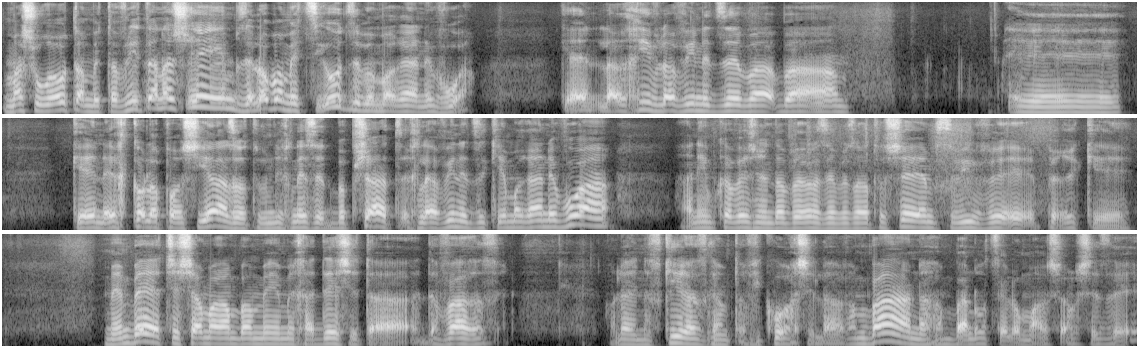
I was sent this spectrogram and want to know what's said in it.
מה שהוא רואה אותם בתבנית אנשים, זה לא במציאות, זה במראה הנבואה. כן, להרחיב, להבין את זה ב... ב אה, כן, איך כל הפרשייה הזאת נכנסת בפשט, איך להבין את זה כמראה הנבואה, אני מקווה שנדבר על זה בעזרת השם סביב אה, פרק אה, מ"ב, ששם הרמב"ם מחדש את הדבר הזה. אולי נזכיר אז גם את הוויכוח של הרמב"ן, הרמב"ן רוצה לומר שם שזה אה,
